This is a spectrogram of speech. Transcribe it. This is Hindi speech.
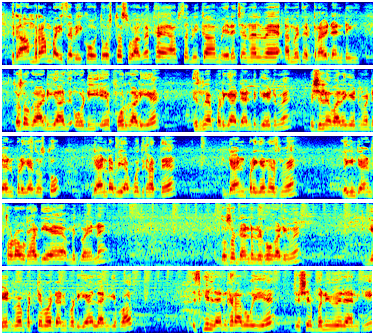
राम राम भाई सभी को। दोस्तों, स्वागत है आप सभी का मेरे चैनल में, अमित ड्राई डेंटिंग दोस्तों, गाड़ी आज ओडी ए फोर गाड़ी है। इसमें पड़ गया डेंट गेट में, पिछले वाले गेट में डेंट पड़ गया दोस्तों। डेंट अभी आपको दिखाते हैं। डेंट पड़ गया था इसमें, लेकिन डेंट थोड़ा उठा दिया है अमित भाई ने। दोस्तों, डेंट देखो गाड़ी में। गेट में पट्टे पर डेंट पड़ गया है लाइन के पास। इसकी लाइन ख़राब हो गई है, जो शेप बनी हुई है लाइन की।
